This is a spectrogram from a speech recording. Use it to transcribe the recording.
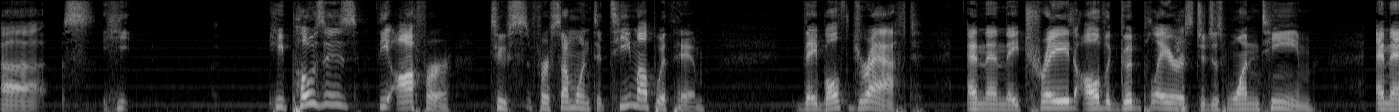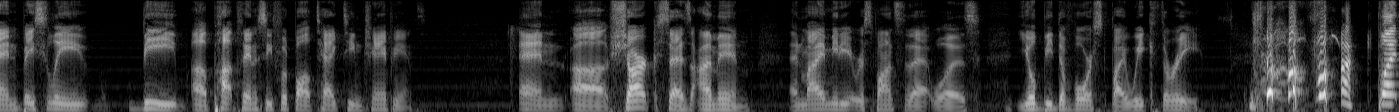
uh, he he poses the offer to for someone to team up with him. They both draft, and then they trade all the good players to just one team, and then basically be uh, pop fantasy football tag team champions. And uh, Shark says, "I'm in," and my immediate response to that was, "You'll be divorced by week three. But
